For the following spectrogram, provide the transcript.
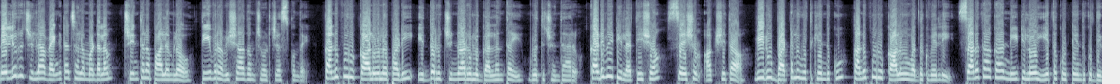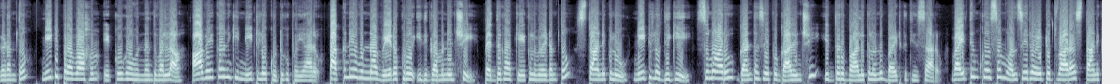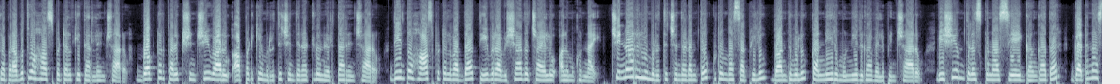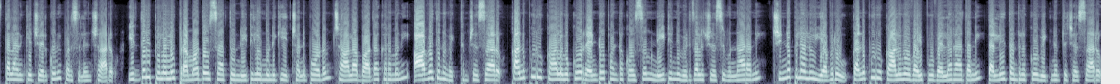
నెల్లూరు జిల్లా వెంకటాచల మండలం చింతలపాలెంలో తీవ్ర విషాదం చోటు చేసుకుంది. కనుపూరు కాలువలో పడి ఇద్దరు చిన్నారులు గల్లంతై మృతి చెందారు. కడివేటి లతీష శేషం అక్షిత వీరు బట్టలు ఉతికేందుకు కనుపూరు కాలువ వద్దకు వెళ్ళి సరదాగా నీటిలో ఈత కొట్టేందుకు దిగడంతో నీటి ప్రవాహం ఎక్కువగా ఉన్నందువల్ల ఆ వేగానికి నీటిలో కొట్టుకుపోయారు. పక్కనే ఉన్న వేరొకరు ఇది గమనించి పెద్దగా కేకలు వేయడంతో స్థానికులు నీటిలో దిగి సుమారు గంటసేపు గాలించి ఇద్దరు బాలికలను బయటకు తీశారు. వైద్యం కోసం వన్ జీరో ఎయిట్ ద్వారా స్థానిక ప్రభుత్వ హాస్పిటల్కి తరలించారు. డాక్టర్ పరీక్షించి వారు అప్పటికే మృతి చెందినట్లు నిర్ధారించారు. దీంతో హాస్పిటల్ వద్ద తీవ్ర విషాద ఛాయలు అలుముకున్నాయి. చిన్నారులు మృతి చెందడంతో కుటుంబ సభ్యులు బంధువులు కన్నీరు మున్నీరుగా విలపించారు. విషయం తెలుసుకున్న సిఐ గంగాధర్ ఘటనా స్థలానికి చేరుకుని పరిశీలించారు. ఇద్దరు పిల్లలు ప్రమాదవశాత్తు నీటిలో మునిగి చనిపోవడం చాలా బాధాకరమని ఆవేదన వ్యక్తం చేశారు. కనుపూరు కాలువకు రెండో పంట కోసం నీటిని విడుదల చేసి ఉన్నారని చిన్నపిల్లలు ఎవరూ కనుపూరు కాలువ వైపు వెళ్ళరాదని తల్లిదండ్రులకు విజ్ఞప్తి చేశారు.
